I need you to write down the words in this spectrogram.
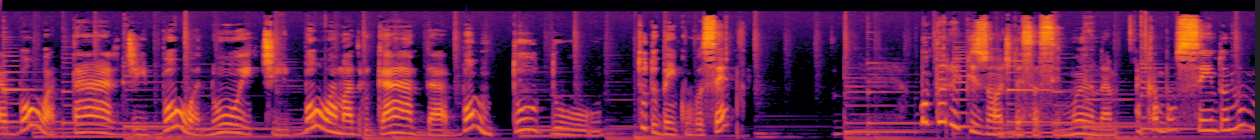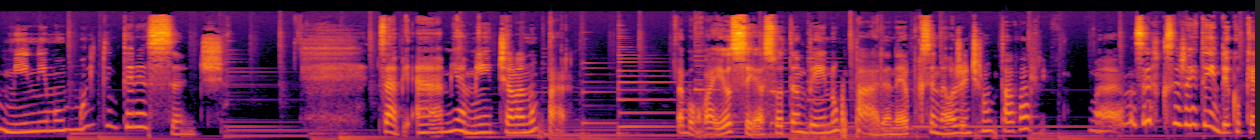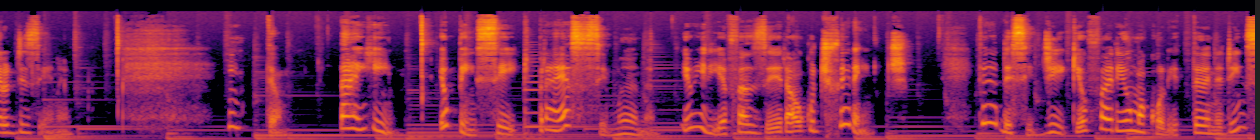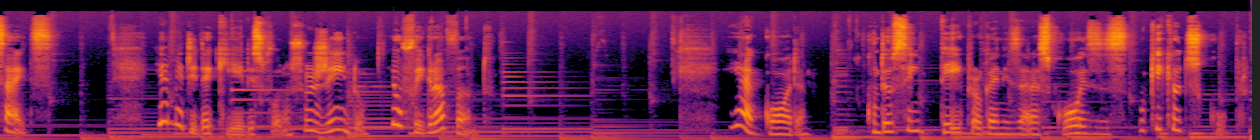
dia, boa tarde, boa noite, boa madrugada, bom tudo! Tudo bem com você? Montar o episódio dessa semana acabou sendo, no mínimo, muito interessante. Sabe, a minha mente ela não para. Tá bom, vai, eu sei, a sua também não para, né? Porque senão a gente não tava vivo. Mas você já entendeu o que eu quero dizer, né? Então, daí eu pensei que para essa semana eu iria fazer algo diferente. Então eu decidi que eu faria uma coletânea de insights. E à medida que eles foram surgindo, eu fui gravando. E agora, quando eu sentei para organizar as coisas, o que, que eu descubro?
